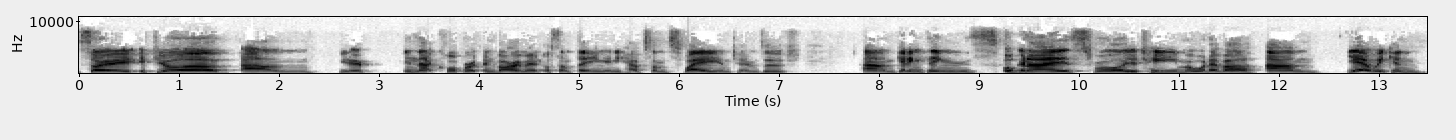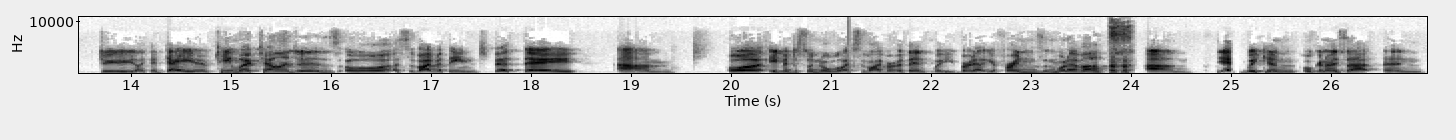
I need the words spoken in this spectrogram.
so if you're, um, you know, in that corporate environment or something, and you have some sway in terms of um, getting things organized for your team or whatever, um, yeah, we can do like a day of teamwork challenges or a survivor themed birthday um, or even just a normal like survivor event where you vote out your friends and whatever. Um, yeah we can organize that and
